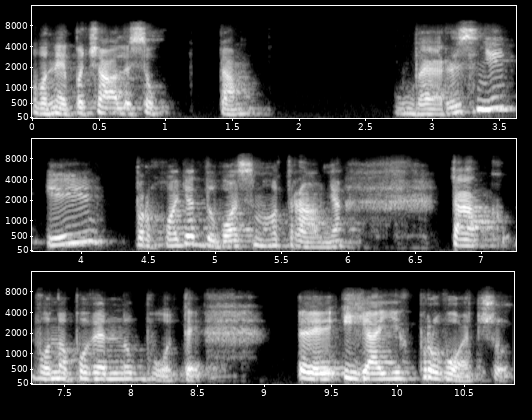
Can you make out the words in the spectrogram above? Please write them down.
Вони почалися там у березні і проходять до 8 травня. Так воно повинно бути. Е, І я їх проводжу.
